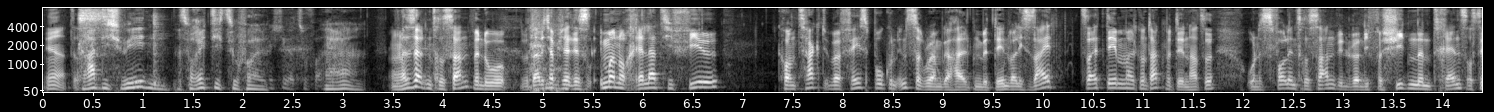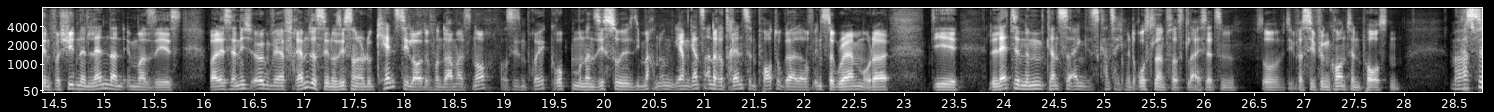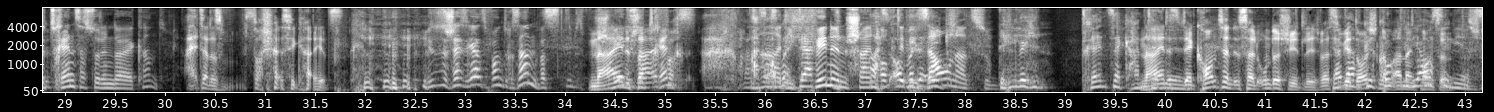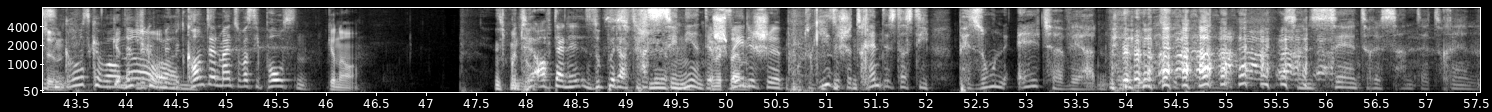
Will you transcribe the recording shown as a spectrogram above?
ja, das, Gerade die Schweden, das war richtig Zufall. Richtiger Zufall. Ja. Das ist halt interessant, wenn du, dadurch habe ich halt jetzt immer noch relativ viel Kontakt über Facebook und Instagram gehalten mit denen, weil ich seit, seitdem halt Kontakt mit denen hatte. Und es ist voll interessant, wie du dann die verschiedenen Trends aus den verschiedenen Ländern immer siehst. Weil es ja nicht irgendwer Fremdes sind, du siehst, sondern du kennst die Leute von damals noch, aus diesen Projektgruppen und dann siehst du, die machen irgendwie, haben ganz andere Trends in Portugal auf Instagram oder die Lettinnen kannst du eigentlich, das kannst du eigentlich mit Russland fast gleichsetzen, so, die, was sie für einen Content posten. Aber was für Trends hast du denn da erkannt? Alter, das ist doch scheißegal jetzt. Wieso ist das scheißegal? Das ist voll interessant. Was das für Nein, es schwedische war einfach, Trends? ach, was Als ob die er- der- Finnen scheinen oft in die Sauna zu gehen. Irgendwelche Trends erkannt Nein, hätte. das, der Content ist halt unterschiedlich. Weißt du, wir einfach Deutschen haben geguckt, wie anderen die Content. aussehen Das. Die sind groß geworden, Genau. Mit Content meinst du, was die posten? Genau. Ich Und hör auf, deine Suppe da Das zu ist faszinierend. Der Ja, schwedische, portugiesische Trend ist, dass die Personen älter werden. Das ist ein sehr interessanter Trend.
